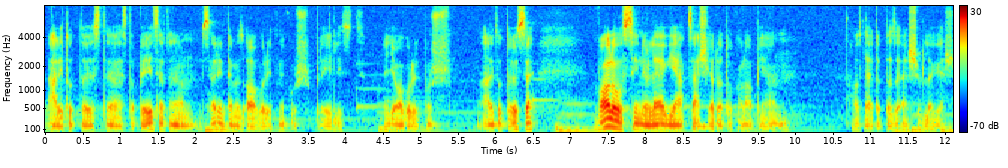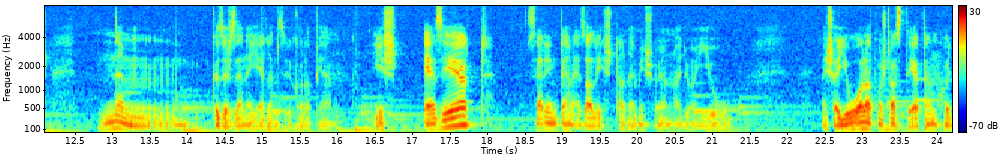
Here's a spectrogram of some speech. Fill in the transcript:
állította össze ezt a playlist hanem szerintem ez algoritmikus playlist. Egy algoritmus állította össze, valószínűleg játszási adatok alapján. Az lehetett az elsődleges. Nem közös zenei jellemzők alapján. És ezért szerintem ez a lista nem is olyan nagyon jó. És a jó alatt most azt értem, hogy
